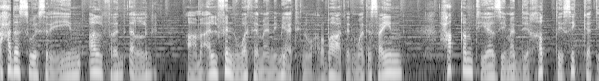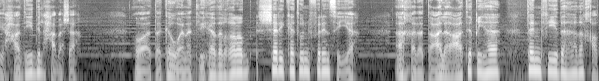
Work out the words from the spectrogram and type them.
أحد السويسريين ألفريد إلغ عام 1894 حق امتياز مد خط سكة حديد الحبشة وتكونت لهذا الغرض شركة فرنسية أخذت على عاتقها تنفيذ هذا الخط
